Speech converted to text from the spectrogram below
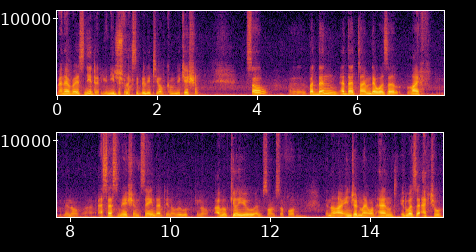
whenever it's needed. You need the flexibility of communication. So, uh, but then at that time there was a life, you know, assassination saying that you know we will, you know, I will kill you and so on and so forth. You know, I injured my own hand. It was an actual,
